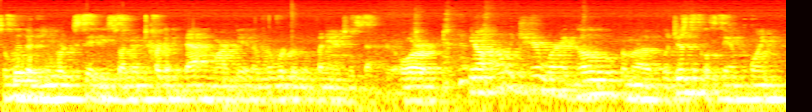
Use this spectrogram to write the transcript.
to live in New York City, so I'm going to target that market. and I'm going to work with the financial sector. Or, you know, I don't really care where I go from a logistical standpoint.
